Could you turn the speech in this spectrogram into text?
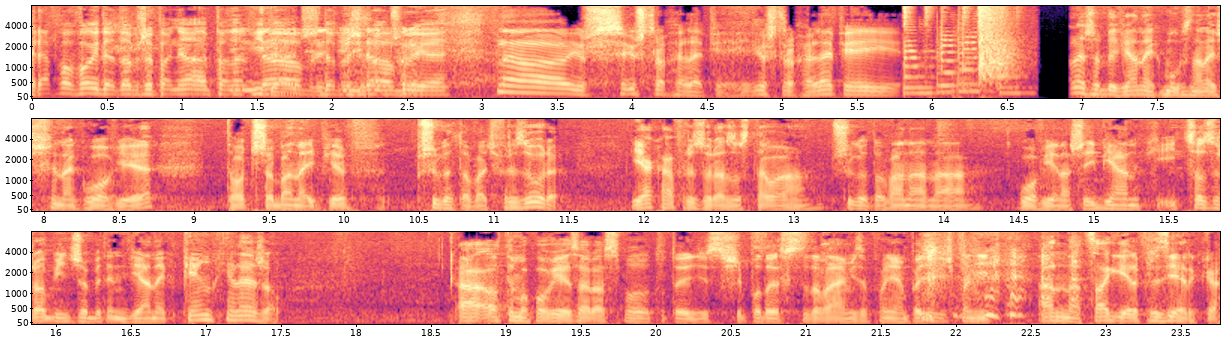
Rafał Wojda, dobrze pana, pana Dzień widać, dobry, dobrze dzień się pan dobry. czuje. No, już, już trochę lepiej, już trochę lepiej. Ale żeby wianek mógł znaleźć się na głowie, to trzeba najpierw przygotować fryzurę. Jaka fryzura została przygotowana na głowie naszej wianki i co zrobić, żeby ten wianek pięknie leżał? A o tym opowie zaraz, bo tutaj się podekscytowałem i zapomniałem powiedzieć, pani Anna Cagiel, fryzjerka.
